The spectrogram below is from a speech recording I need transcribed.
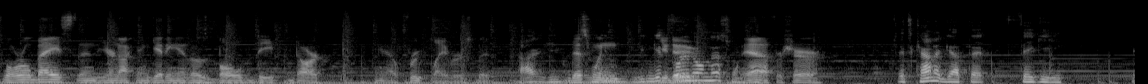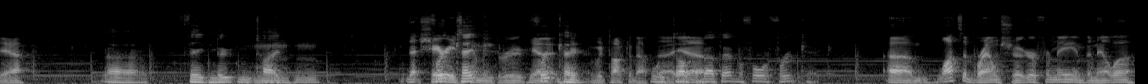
floral based, then you're not going to get any of those bold, deep, dark, you know, fruit flavors. But I, you, this one, can, you can get you fruit do. on this one. Yeah, for sure. It's kind of got that figgy, Yeah, uh, fig Newton type. Mm-hmm. that sherry's coming through. Yeah, Fruitcake. we talked about that. We talked yeah. about that before. Fruitcake. Um, lots of brown sugar for me and vanilla.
